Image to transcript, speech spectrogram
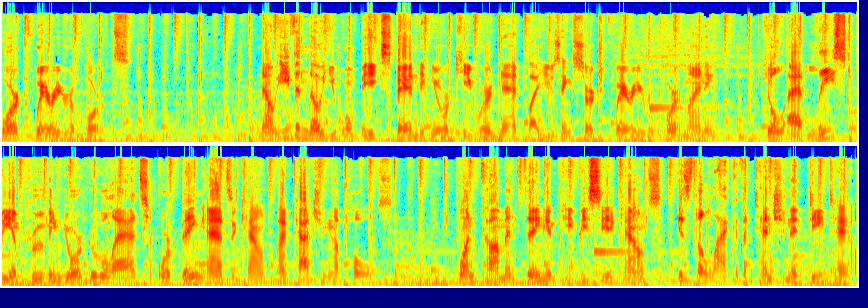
or query reports. Now, even though you won't be expanding your keyword net by using search query report mining, you'll at least be improving your Google Ads or Bing Ads account by patching up holes. One common thing in PPC accounts is the lack of attention in detail,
